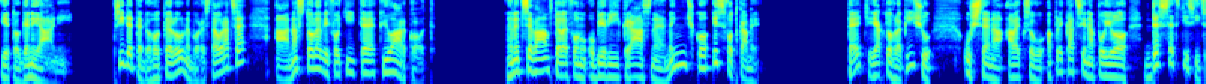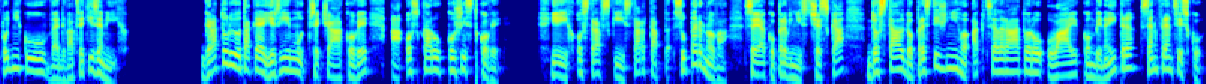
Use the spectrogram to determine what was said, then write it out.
Je to geniální. Přijdete do hotelu nebo restaurace a na stole vyfotíte QR kód. Hned se vám v telefonu objeví krásné meníčko i s fotkami. Teď, jak tohle píšu, už se na Alexovu aplikaci napojilo 10 tisíc podniků ve 20 zemích. Gratuluju také Jiřímu Třečákovi a Oskaru Kořistkovi. Jejich ostravský startup Supernova se jako první z Česka dostal do prestižního akcelerátoru Y Combinator v San Francisku.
